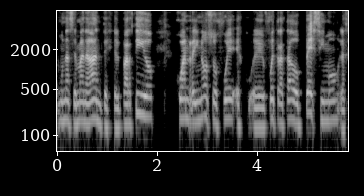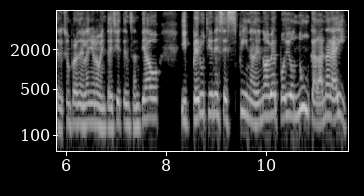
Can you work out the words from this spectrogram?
una semana antes que el partido. Juan Reynoso fue, eh, fue tratado pésimo, la selección peruana en el año 97 en Santiago, y Perú tiene esa espina de no haber podido nunca ganar ahí.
